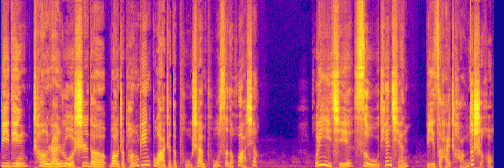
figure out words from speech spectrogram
必定怅然若失地望着旁边挂着的普善菩萨的画像，回忆起四五天前鼻子还长的时候。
